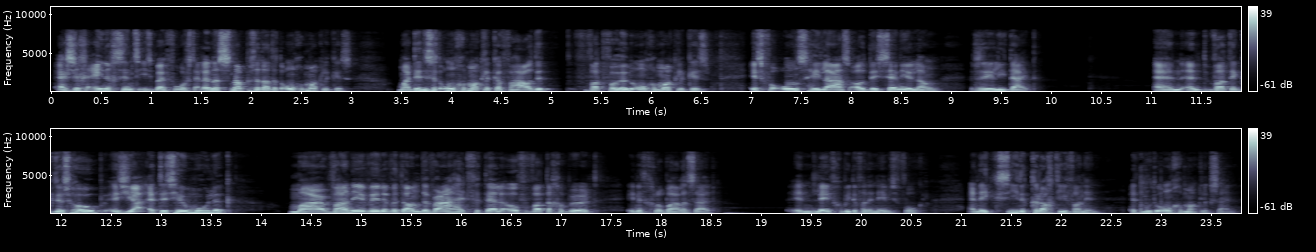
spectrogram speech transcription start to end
er zich enigszins iets bij voorstellen. En dan snappen ze dat het ongemakkelijk is. Maar dit is het ongemakkelijke verhaal. Dit, wat voor hun ongemakkelijk is, is voor ons helaas al decennia lang realiteit. En, en wat ik dus hoop is, ja, het is heel moeilijk. Maar wanneer willen we dan de waarheid vertellen over wat er gebeurt in het globale zuiden? In leefgebieden van de inheemse volkeren. En ik zie de kracht hiervan in. Het moet ongemakkelijk zijn.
